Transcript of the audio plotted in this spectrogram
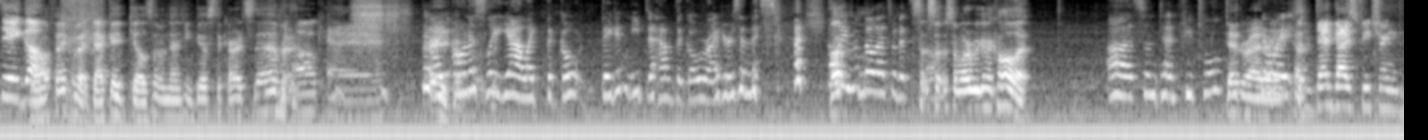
There you Well, go. think of it. Decade kills them, and then he gives the cards to them. Okay. There I honestly, yeah, like the Go. They didn't need to have the GoRiders in this special, But- even though that's what it's So, called. so, so what are we gonna call it? uh, some dead people. Dead Rider. No, wait. Some dead guys featuring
